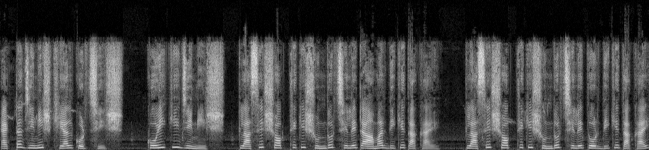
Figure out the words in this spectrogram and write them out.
একটা জিনিস খেয়াল করছিস। কই কি জিনিস? ক্লাসের সব থেকে সুন্দর ছেলেটা আমার দিকে তাকায়। ক্লাসের সব থেকে সুন্দর ছেলে তোর দিকে তাকায়,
